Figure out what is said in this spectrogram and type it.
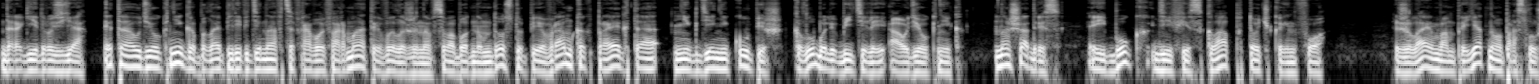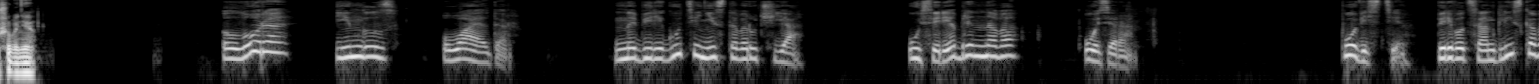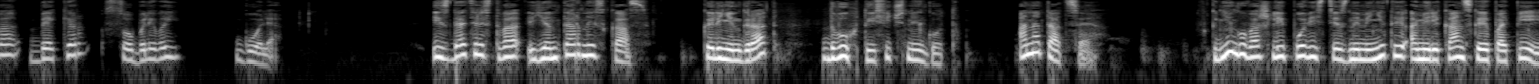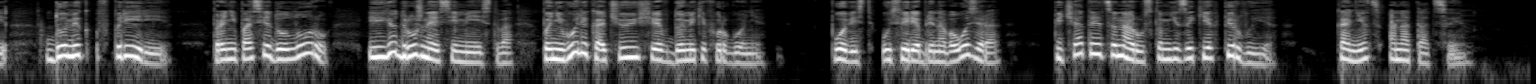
Дорогие друзья, эта аудиокнига была переведена в цифровой формат и выложена в свободном доступе в рамках проекта «Нигде не купишь» Клуба любителей аудиокниг. Наш адрес – ebook-club.info. Желаем вам приятного прослушивания. Лора Инглз Уайлдер На берегу тенистого ручья У Серебряного озера Повести Перевод с английского Беккер, Соболевой, Голя. Издательство «Янтарный сказ». Калининград, 2000 год. Аннотация. В книгу вошли повести знаменитой американской эпопеи «Домик в прерии» про непоседу Лору и ее дружное семейство, поневоле кочующее в домике-фургоне. Повесть «У Серебряного озера» печатается на русском языке впервые – Конец аннотации.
